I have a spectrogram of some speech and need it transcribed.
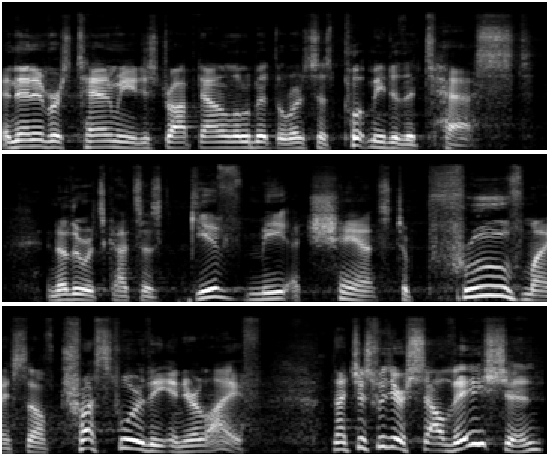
And then in verse 10, when you just drop down a little bit, the Lord says, Put me to the test. In other words, God says, Give me a chance to prove myself trustworthy in your life. Not just with your salvation,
